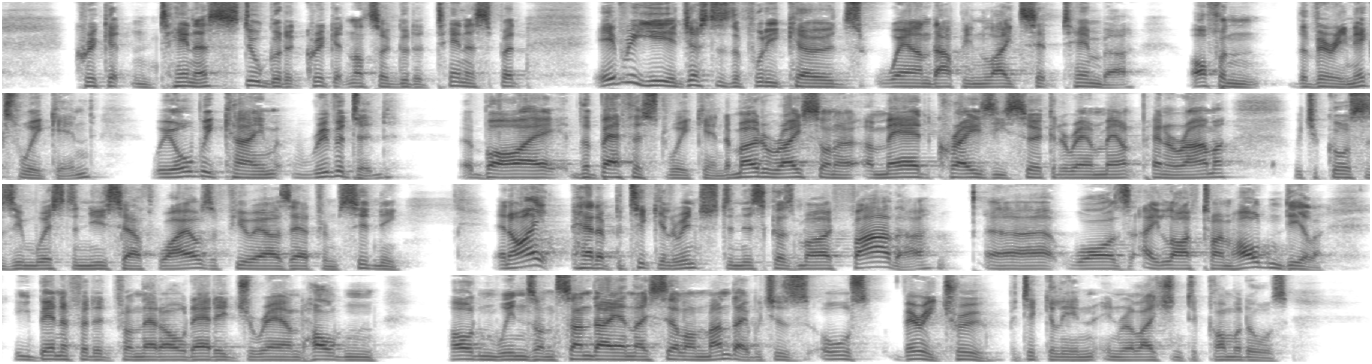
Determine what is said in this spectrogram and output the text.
cricket and tennis, still good at cricket, not so good at tennis. But every year, just as the footy codes wound up in late September, often the very next weekend, we all became riveted by the Bathurst weekend, a motor race on a, a, mad, crazy circuit around Mount Panorama, which of course is in Western New South Wales, a few hours out from Sydney. And I had a particular interest in this because my father uh, was a lifetime Holden dealer. He benefited from that old adage around Holden. Holden wins on Sunday and they sell on Monday, which is all very true, particularly in, in relation to Commodores.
